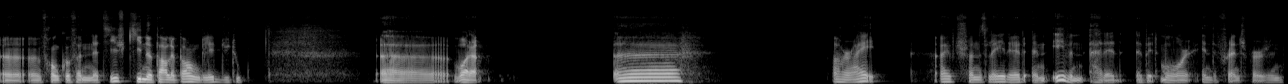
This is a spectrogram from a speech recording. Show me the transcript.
un- un francophone natif qui ne parle pas anglais du tout. Euh, voilà. Euh, all right. I've translated and even added a bit more in the French version.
